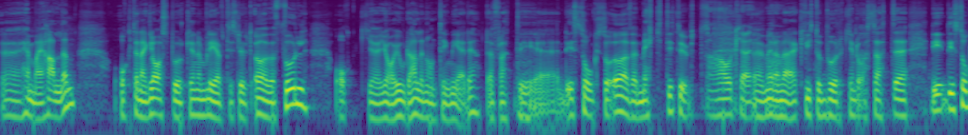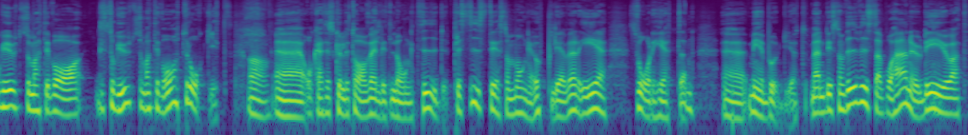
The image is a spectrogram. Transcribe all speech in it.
eh, hemma i hallen. Och den här glasburken den blev till slut överfull och eh, jag gjorde aldrig någonting med det därför att det, det såg så övermäktigt ut Ah, okej. eh, med Ja. den där kvittoburken. Då. Så att, eh, det, det, såg ut som att det, var, det såg ut som att det var tråkigt Ja. eh, och att det skulle ta väldigt lång tid. Precis det som många upplever är svårigheten med budget. Men det som vi visar på här nu det är ju att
